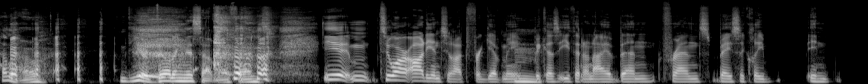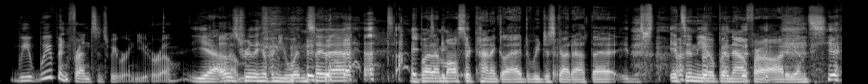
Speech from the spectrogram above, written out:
Hello. You're building this up, my friends. Yeah, to our audience, you'll have to forgive me Mm. because Ethan and I have been friends basically in we we've been friends since we were in utero. Yeah, I was really hoping you wouldn't say that, but I'm also kind of glad we just got out that. It's, it's in the open now for our audience. yeah.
